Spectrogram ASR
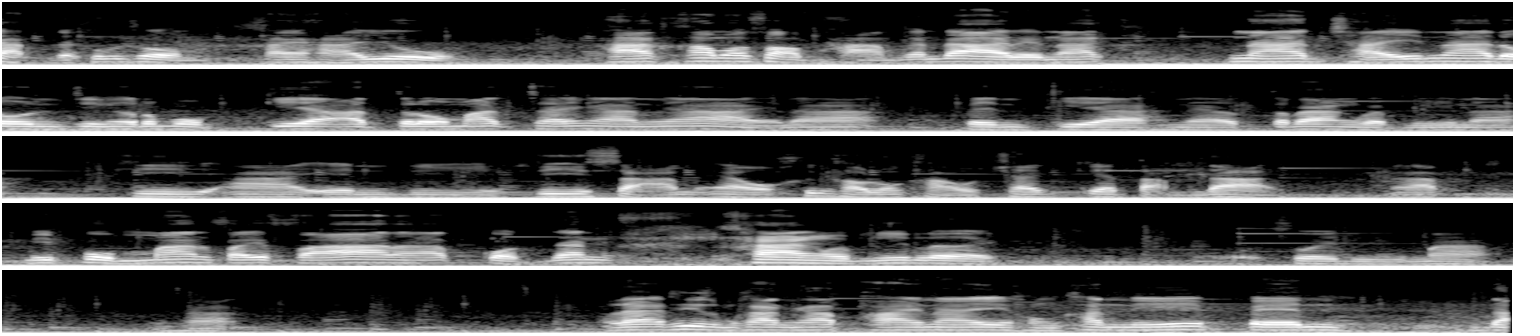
จัดเลยคุณผู้ชม ใครหาอยู่ทักเข้ามาสอบถามกันได้เลยนะน่าใช้น่าโดนจริงระบบเกียร์อัตโนมัติใช้งานง่ายนะฮะเป็นเกียร์แนวตั้งแบบนี้นะ PRND D3L ขึ้นเขาลงเขาใช้เกียร์ต่ำได้ นะครับ มีปุ่มม่านไฟฟ้านะครับ กดด้านข้างแบบนี้เลยช่วยดีมากนะฮะและที่สำคัญครับภายในของคันนี้เป็นด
